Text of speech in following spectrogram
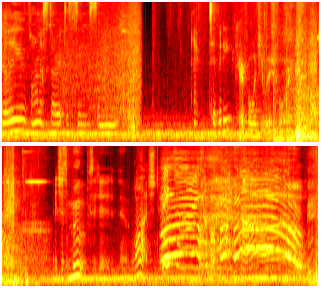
really want to start to see some activity. Careful what you wish for. It just moves. It, it, watch. dude. Oh! God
